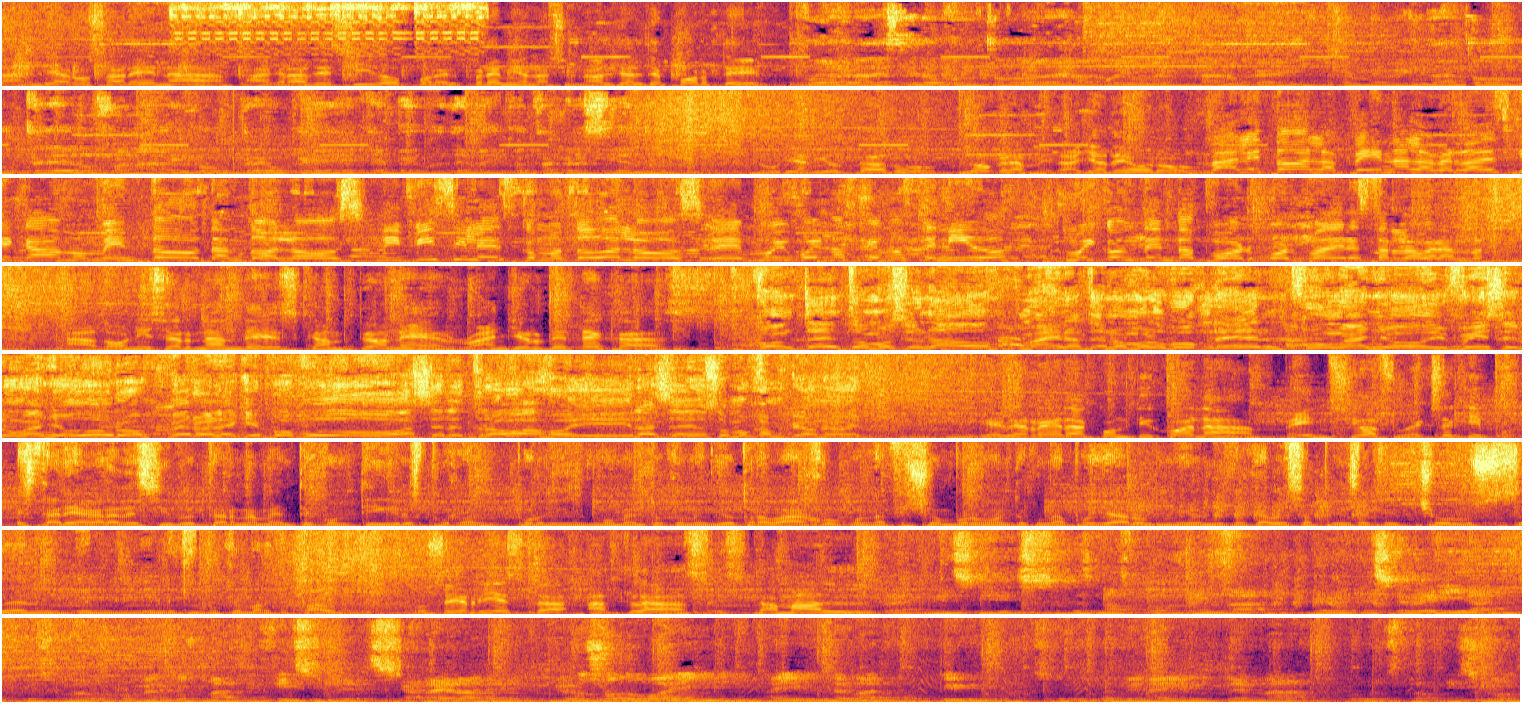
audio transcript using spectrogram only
Randy Rosarena, agradecido por el Premio Nacional del Deporte. Muy agradecido con todo el apoyo mexicano que, que me brindan todos ustedes, los fanáticos. Creo que el Perú de México está creciendo. Nuria Diosdado logra medalla de oro. Vale toda la pena, la verdad es que cada momento, tanto los difíciles como todos los eh, muy buenos que hemos tenido, muy contenta por, por poder estar logrando. Adonis Hernández, campeones Ranger de Texas. Contento, emocionado. Imagínate, no me lo puedo creer. Fue un año difícil, un año duro, pero el equipo pudo hacer el trabajo y gracias a Dios somos campeones hoy. Miguel Herrera con Tijuana venció a su ex equipo. Estaré agradecido eternamente con Tigres por, la- por el momento que me dio trabajo, con la afición por el momento que me apoyaron. Mi única cabeza piensa que Cholos es el, el- el equipo que marca pauta. José Riesta, Atlas está mal. La crisis es más profunda de lo que se veía, es uno de los momentos más difíciles de carrera. Pero no solo hay, hay un tema deportivo, sino también hay un tema con nuestra afición.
